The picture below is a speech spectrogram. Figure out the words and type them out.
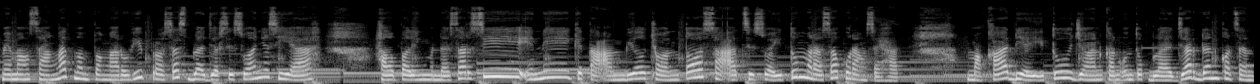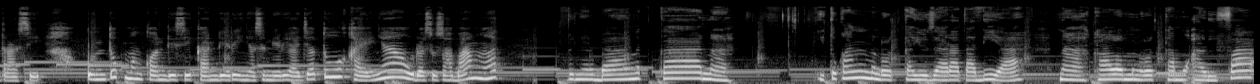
memang sangat mempengaruhi proses belajar siswanya sih ya. Hal paling mendasar sih ini kita ambil contoh saat siswa itu merasa kurang sehat. Maka dia itu jangankan untuk belajar dan konsentrasi. Untuk mengkondisikan dirinya sendiri aja tuh kayaknya udah susah banget. Bener banget kan. Nah, itu kan menurut Kayu Zara tadi ya. Nah, kalau menurut kamu Alifa,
